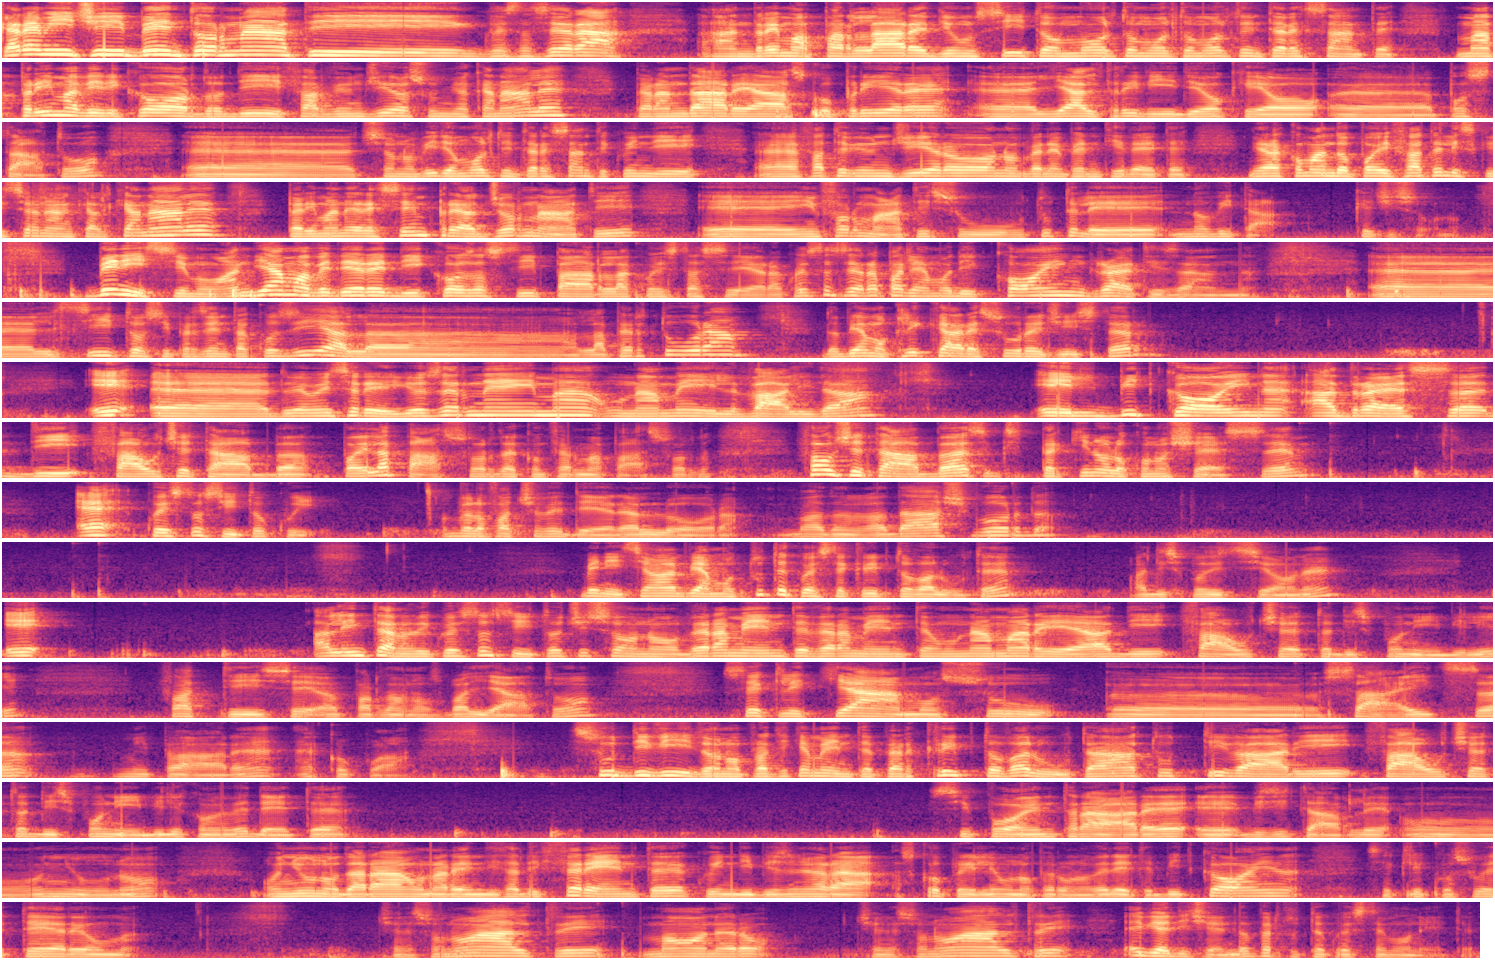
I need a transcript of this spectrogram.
Cari amici, bentornati. Questa sera andremo a parlare di un sito molto molto molto interessante, ma prima vi ricordo di farvi un giro sul mio canale per andare a scoprire eh, gli altri video che ho eh, postato. Eh, ci sono video molto interessanti, quindi eh, fatevi un giro, non ve ne pentirete. Mi raccomando, poi fate l'iscrizione anche al canale per rimanere sempre aggiornati e informati su tutte le novità che ci sono. Benissimo, andiamo a vedere di cosa si parla questa sera. Questa sera parliamo di CoinGratisan. Eh, il sito si presenta così alla, all'apertura, dobbiamo cliccare su Register e eh, dobbiamo inserire username, una mail valida e il bitcoin address di Faucetab, poi la password, conferma password. Faucetab, per chi non lo conoscesse, è questo sito qui. Ve lo faccio vedere. Allora, vado nella dashboard. Benissimo, abbiamo tutte queste criptovalute a disposizione e all'interno di questo sito ci sono veramente, veramente una marea di faucet disponibili. Infatti, se, oh, pardon, ho sbagliato. Se clicchiamo su uh, sites mi pare, ecco qua. Suddividono praticamente per criptovaluta tutti i vari faucet disponibili, come vedete. Si può entrare e visitarli ognuno. Ognuno darà una rendita differente, quindi bisognerà scoprirli uno per uno. Vedete Bitcoin, se clicco su Ethereum ce ne sono altri, Monero ce ne sono altri e via dicendo per tutte queste monete.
